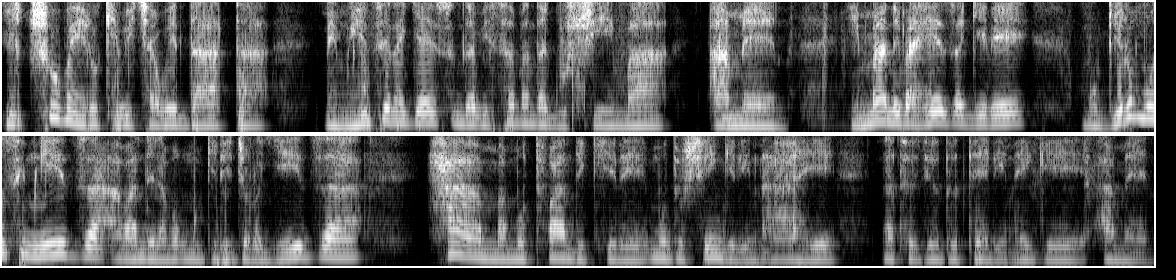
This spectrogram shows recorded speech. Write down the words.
icubahiro kibi cyawe data ni mu izina rya Yesu ndabisaba ndagushima. Amen. Imana ibahezagire mugire umunsi mwiza abandi nabo mugire ijoro ryiza. Hama mutwandikire mudushingire intahe. Natwe ziyo dutera intege amen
